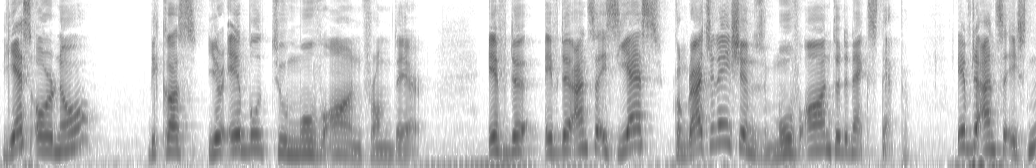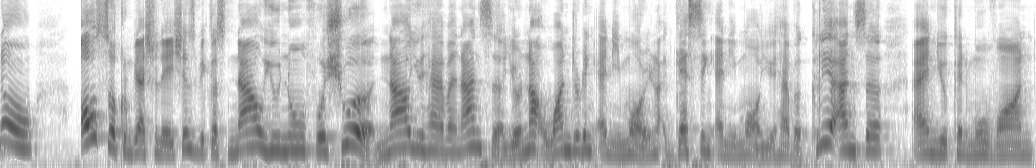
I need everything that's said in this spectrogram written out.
yes or no because you're able to move on from there. If the if the answer is yes congratulations move on to the next step if the answer is no Also, congratulations because now you know for sure. Now you have an answer. You're not wondering anymore. You're not guessing anymore. You have a clear answer and you can move on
